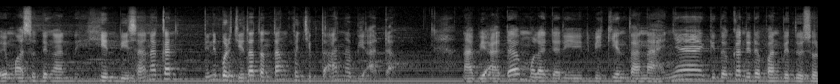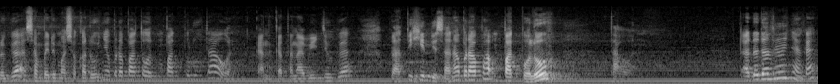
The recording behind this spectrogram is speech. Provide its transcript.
yang maksud dengan hin di sana kan ini bercerita tentang penciptaan Nabi Adam Nabi Adam mulai dari dibikin tanahnya gitu kan di depan pintu surga sampai dimasuk kadunya berapa tahun? 40 tahun. Kan kata Nabi juga. Berarti hin di sana berapa? 40 tahun. Ada dalilnya kan?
